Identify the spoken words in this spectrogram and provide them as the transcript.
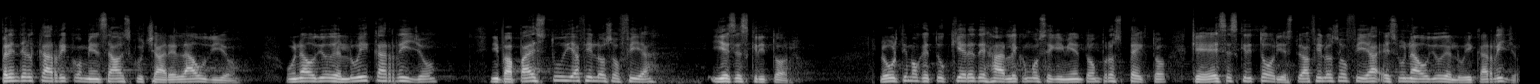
prende el carro y comienza a escuchar el audio. Un audio de Luis Carrillo. Mi papá estudia filosofía y es escritor. Lo último que tú quieres dejarle como seguimiento a un prospecto que es escritor y estudia filosofía es un audio de Luis Carrillo.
